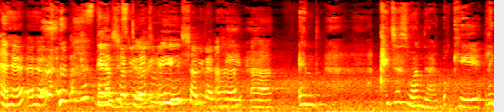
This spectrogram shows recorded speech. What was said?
uh-huh, uh-huh. This guy Love shouting at me, shouting at. Uh-huh, uh-huh. And I just wondered, okay, like,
